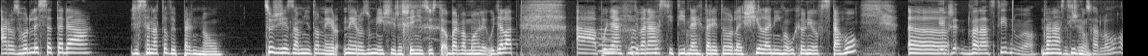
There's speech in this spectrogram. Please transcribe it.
a rozhodli se teda, že se na to vyprdnou. Což je za mě to nej, nejrozumnější řešení, co jste oba dva mohli udělat. A po nějakých 12 týdnech tady tohohle šíleného úchylného vztahu. Uh, Jakže 12 týdnů, jo? 12 Takže týdnů. docela dlouho.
